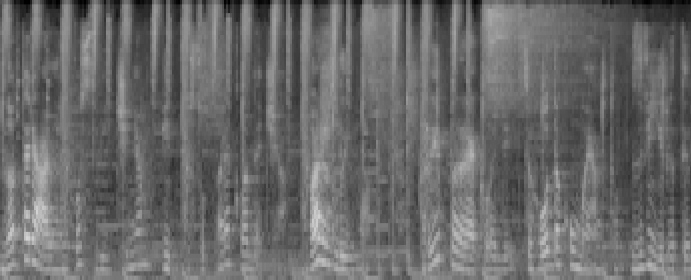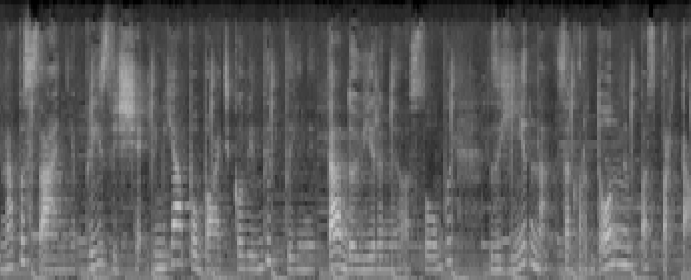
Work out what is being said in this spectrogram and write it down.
з нотаріальним посвідченням підпису перекладача. Важливо при перекладі цього документу звірити написання, прізвище, ім'я по батькові, дитини та довіреної особи згідно закордонним паспортам.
